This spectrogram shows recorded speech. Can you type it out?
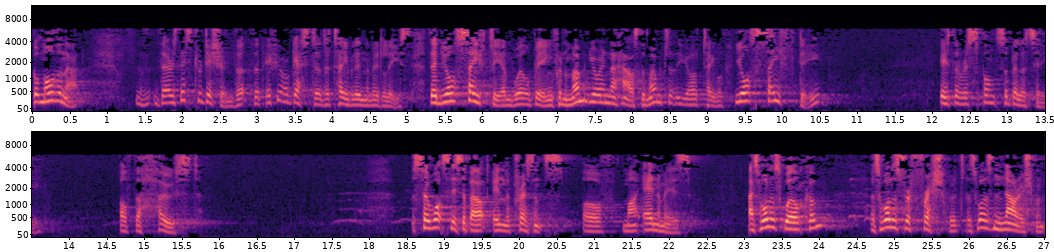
But more than that, there is this tradition that, that if you're a guest at a table in the Middle East, then your safety and well being, from the moment you're in the house, the moment that you're at your table, your safety is the responsibility of the host. So, what's this about in the presence of my enemies? As well as welcome, as well as refreshment, as well as nourishment,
